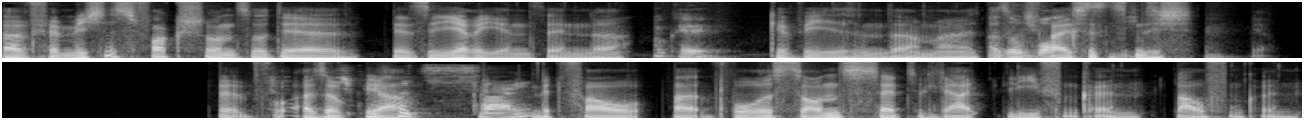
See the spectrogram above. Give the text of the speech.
äh, für mich ist Fox schon so der, der Seriensender Okay. gewesen damals. Also ich Vox weiß jetzt nicht. Ja. äh, wo- Also ja, sagen- mit V, äh, wo es sonst hätte liefen können, laufen können.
